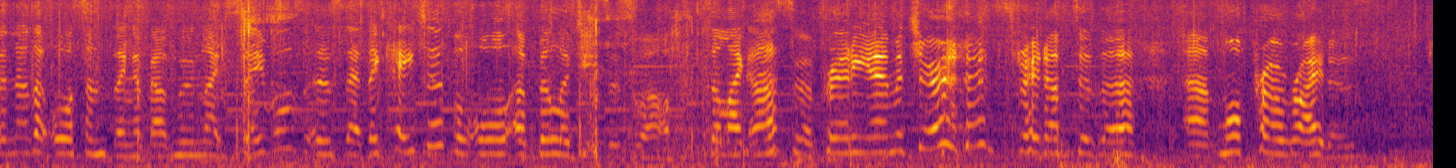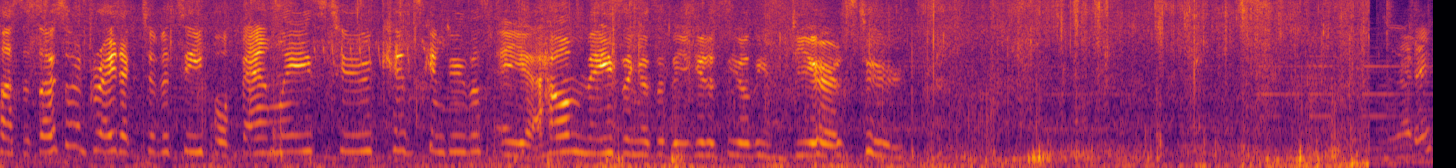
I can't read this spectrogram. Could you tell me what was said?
Another awesome thing about Moonlight Stables is that they cater for all abilities as well. So like us who are pretty amateur, straight up to the um, more pro riders. Plus, it's also a great activity for families too. Kids can do this. And yeah, how amazing is it that you get to see all these deers too? Ready?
